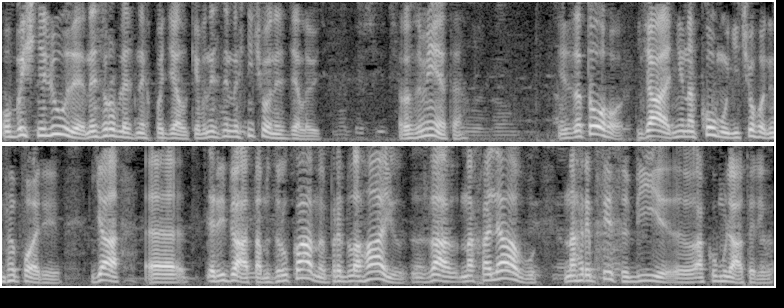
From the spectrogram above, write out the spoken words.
Обичні люди не зроблять з них поділки, вони з ними нічого не зроблять. Розумієте? Із-за того я ні на кому нічого не напарюю. Я е, ребятам з руками предлагаю за на халяву нагребти собі е, акумуляторів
